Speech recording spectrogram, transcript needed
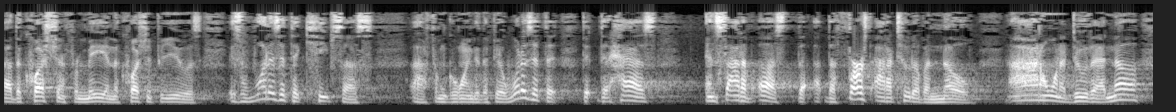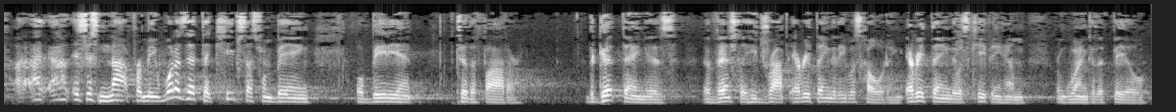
uh, the question for me and the question for you is, is what is it that keeps us uh, from going to the field? What is it that, that, that has inside of us the, the first attitude of a no? I don't want to do that. No, I, I, it's just not for me. What is it that keeps us from being obedient to the Father? The good thing is eventually he dropped everything that he was holding, everything that was keeping him from going to the field,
